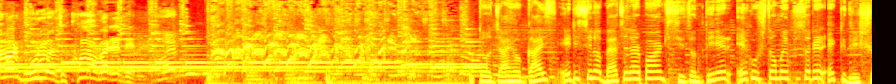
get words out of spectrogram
আমার ভুল হয়েছে ক্ষমা করে দেন তো যাই হোক গাইস এটি ছিল ব্যাচেলার পয়েন্ট সিজন তিনের একুশতম এপিসোডের একটি দৃশ্য।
